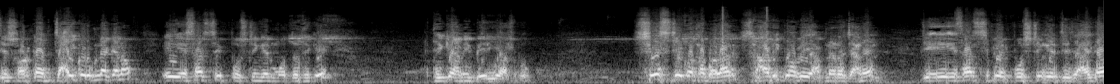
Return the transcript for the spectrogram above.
যে সরকার যাই করুক না কেন, এই এসআরসিপ পোস্টিং এর মধ্য থেকে থেকে আমি বেরিয়ে আসব। শেষ যে কথা বলার স্বাভাবিকভাবে আপনারা জানেন যে এই এসআরসিপ এর পোস্টিং এর যে জায়গা,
